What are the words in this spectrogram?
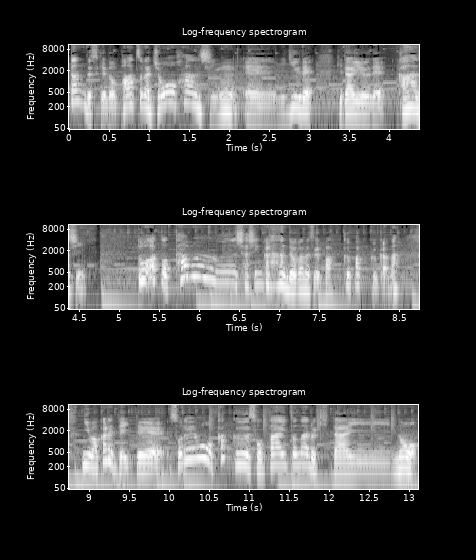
たんですけど、パーツが上半身、えー右腕、左腕、下半身、と、あと多分、写真からなんでわかんないですけど、バックパックかな？に分かれていて、それを各素体となる機体の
